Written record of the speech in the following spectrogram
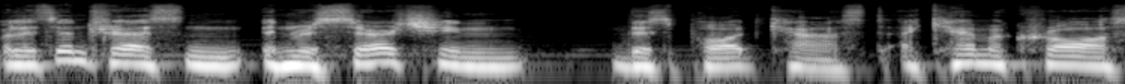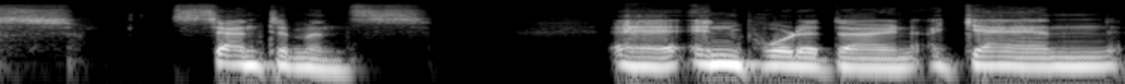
Well, it's interesting in researching this podcast, I came across sentiments uh, in Portadown again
